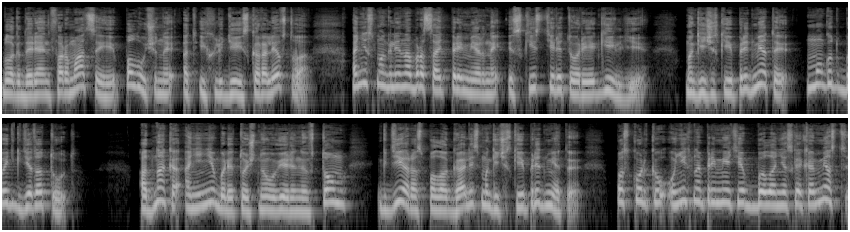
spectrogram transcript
Благодаря информации, полученной от их людей из королевства, они смогли набросать примерный эскиз территории гильдии. Магические предметы могут быть где-то тут. Однако они не были точно уверены в том, где располагались магические предметы, поскольку у них на примете было несколько мест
